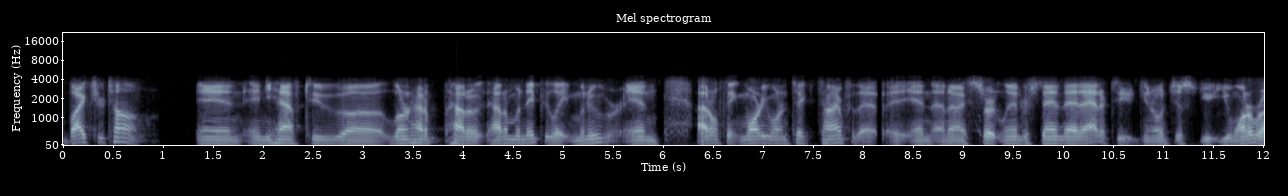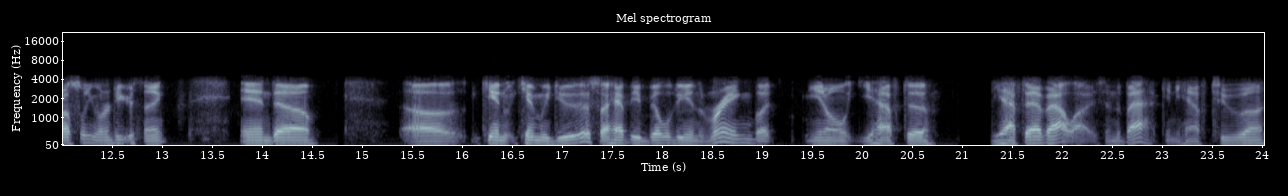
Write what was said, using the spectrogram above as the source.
bite your tongue and and you have to uh, learn how to how to how to manipulate maneuver. And I don't think Marty wanted to take the time for that, and and I certainly understand that attitude. You know, just you you want to wrestle, you want to do your thing, and. uh uh can can we do this i have the ability in the ring but you know you have to you have to have allies in the back, and you have to uh,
